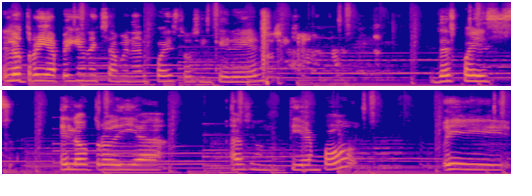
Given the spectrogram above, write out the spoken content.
El otro día pegué un examen al puesto sin querer. Después, el otro día, hace un tiempo, eh,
